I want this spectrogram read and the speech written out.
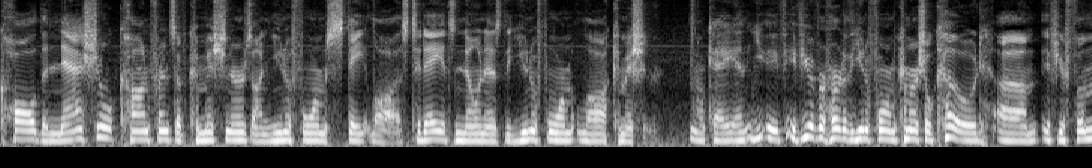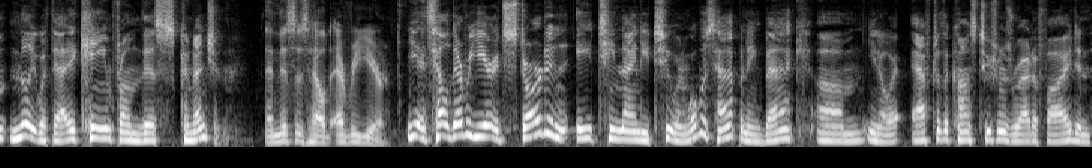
called the National Conference of Commissioners on Uniform State Laws. Today it's known as the Uniform Law Commission. Okay, and if, if you ever heard of the Uniform Commercial Code, um, if you're familiar with that, it came from this convention. And this is held every year. Yeah, it's held every year. It started in 1892, and what was happening back, um, you know, after the Constitution was ratified, and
